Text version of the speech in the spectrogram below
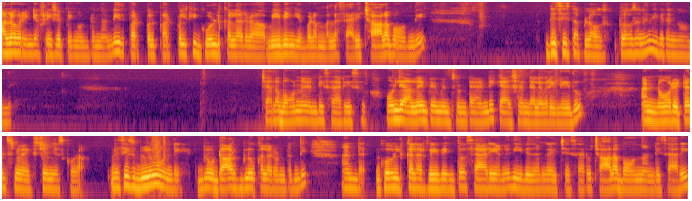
All over India free shipping ఉంటుందండి. ఇది పర్పుల్ పర్పుల్కి గోల్డ్ కలర్ వీవింగ్ ఇవ్వడం వల్ల శారీ చాలా బాగుంది. This is the blouse blouse అనేది ఈ విధంగా ఉంది. చాలా బాగున్నాయండి శారీస్. ఓన్లీ ఆన్లైన్ పేమెంట్స్ ఉంటాయండి. క్యాష్ ఆన్ డెలివరీ లేదు. And no returns no exchanges కూడా. దిస్ ఈస్ బ్లూ అండి బ్లూ డార్క్ బ్లూ కలర్ ఉంటుంది. అండ్ గోల్డ్ కలర్ వీవింగ్తో శారీ అనేది ఈ విధంగా ఇచ్చేశారు. చాలా బాగుందండి శారీ.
